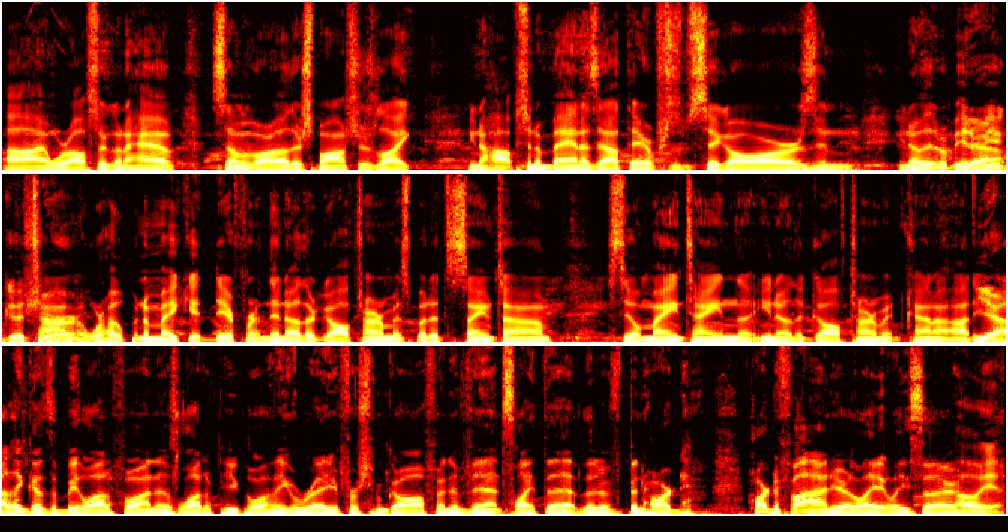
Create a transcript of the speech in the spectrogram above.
Uh, and we're also going to have some of our other sponsors like you know Hops and Habanos out there for some cigars, and you know it'll, it'll yeah, be a good time. Sure. We're hoping to make it different than other golf tournaments, but at the same time, still maintain the you know the golf tournament kind of idea. Yeah, I think that's gonna be a lot of fun. There's a lot of people I think ready for some golf and events like that that have been hard hard to find here lately. So oh yeah.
